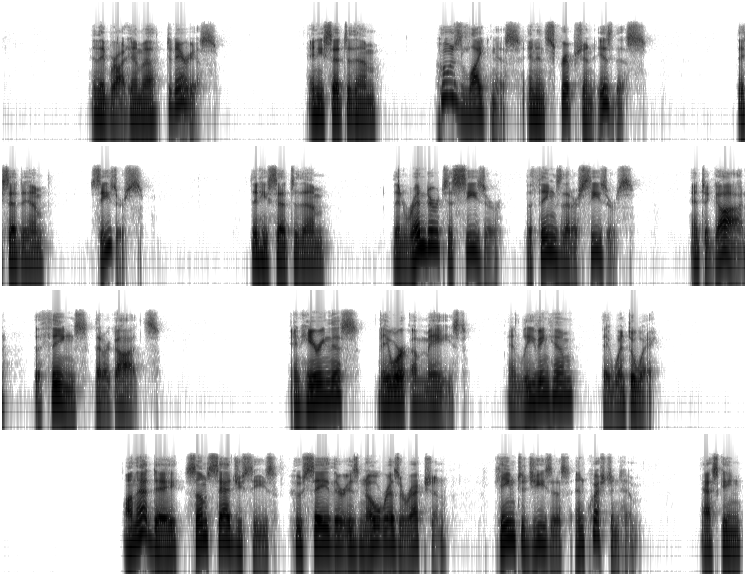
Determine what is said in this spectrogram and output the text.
And they brought him a denarius. And he said to them, Whose likeness and inscription is this? They said to him, Caesar's. Then he said to them, Then render to Caesar the things that are Caesar's, and to God the things that are God's. And hearing this, they were amazed, and leaving him, they went away. On that day, some Sadducees, who say there is no resurrection, came to Jesus and questioned him, asking,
